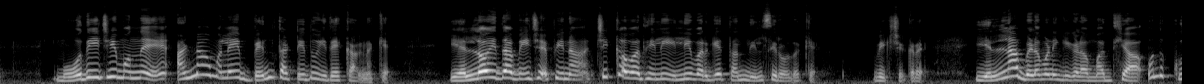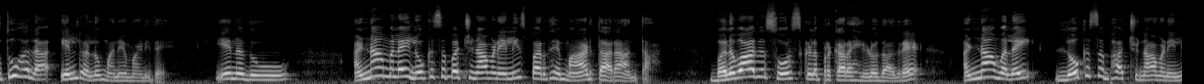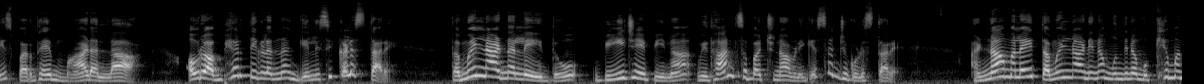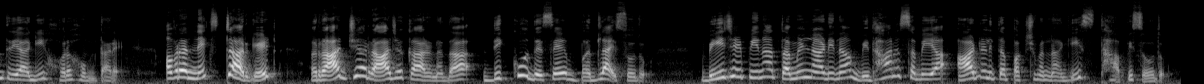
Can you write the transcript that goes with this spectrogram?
ಮೋದಿಜಿ ಮೊನ್ನೆ ಅಣ್ಣಾಮಲೈ ಬೆನ್ ತಟ್ಟಿದ್ದು ಇದೇ ಕಾರಣಕ್ಕೆ. ಎಲ್ಲೋ ಇದ್ದ ಬಿ ಜೆ ಪಿನ ಚಿಕ್ಕ ಅವಧಿಲಿ ಇಲ್ಲಿವರೆಗೆ ತಂದು ನಿಲ್ಲಿಸಿರೋದಕ್ಕೆ ವೀಕ್ಷಕರೇ, ಎಲ್ಲ ಬೆಳವಣಿಗೆಗಳ ಮಧ್ಯ ಒಂದು ಕುತೂಹಲ ಎಲ್ಲರಲ್ಲೂ ಮನೆ ಮಾಡಿದೆ. ಏನದು? ಅಣ್ಣಾಮಲೈ ಲೋಕಸಭಾ ಚುನಾವಣೆಯಲ್ಲಿ ಸ್ಪರ್ಧೆ ಮಾಡ್ತಾರಾ ಅಂತ. ಬಲವಾದ ಸೋರ್ಸ್ಗಳ ಪ್ರಕಾರ ಹೇಳೋದಾದರೆ, ಅಣ್ಣಾಮಲೈ ಲೋಕಸಭಾ ಚುನಾವಣೆಯಲ್ಲಿ ಸ್ಪರ್ಧೆ ಮಾಡಲ್ಲ. ಅವರು ಅಭ್ಯರ್ಥಿಗಳನ್ನು ಗೆಲ್ಲಿಸಿ ಕಳಿಸ್ತಾರೆ. ತಮಿಳ್ನಾಡಿನಲ್ಲೇ ಇದ್ದು ಬಿ ಜೆ ಪಿನ ವಿಧಾನಸಭಾ ಚುನಾವಣೆಗೆ ಸಜ್ಜುಗೊಳಿಸ್ತಾರೆ. ಅಣ್ಣಾಮಲೈ ತಮಿಳ್ನಾಡಿನ ಮುಂದಿನ ಮುಖ್ಯಮಂತ್ರಿಯಾಗಿ ಹೊರಹೊಮ್ಮುತ್ತಾರೆ ಅವರ ನೆಕ್ಸ್ಟ್ ಟಾರ್ಗೆಟ್ ರಾಜ್ಯ ರಾಜಕಾರಣದ ದಿಕ್ಕು ದೆಸೆ ಬದಲಾಯಿಸೋದು. ಬಿ ಜೆ ಪಿನ ತಮಿಳ್ನಾಡಿನ ವಿಧಾನಸಭೆಯ ಆಡಳಿತ ಪಕ್ಷವನ್ನಾಗಿ ಸ್ಥಾಪಿಸೋದು.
